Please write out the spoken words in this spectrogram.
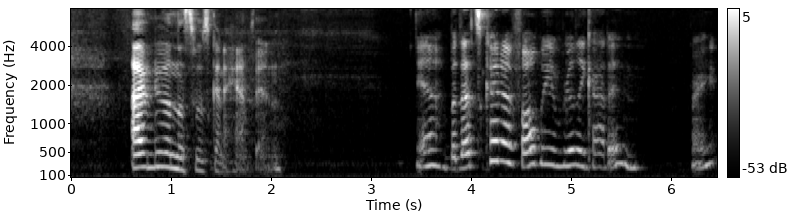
I knew this was gonna happen. Yeah, but that's kind of all we really got in, right?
